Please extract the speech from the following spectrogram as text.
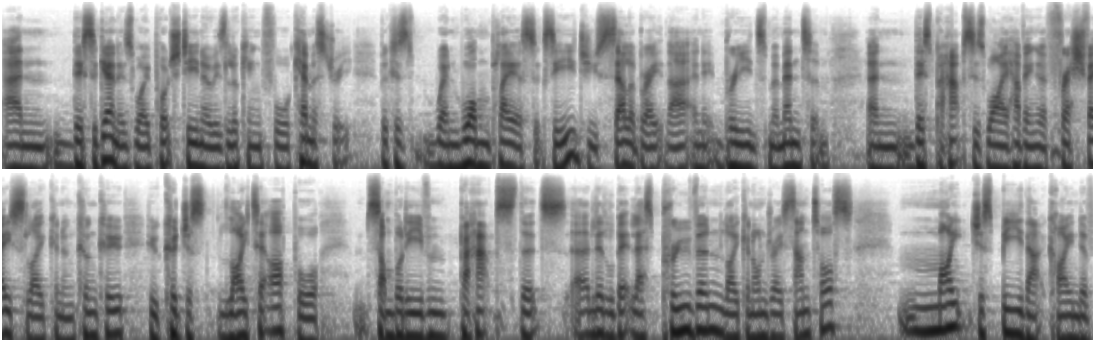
And this again is why Pochettino is looking for chemistry because when one player succeeds, you celebrate that and it breeds momentum. And this perhaps is why having a fresh face like an Nkunku who could just light it up, or somebody even perhaps that's a little bit less proven like an Andrey Santos, might just be that kind of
